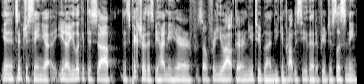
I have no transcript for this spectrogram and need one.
Yeah, it's interesting. Yeah, you know, you look at this uh, this picture that's behind me here. So for you out there in YouTube land, you can probably see that if you're just listening,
